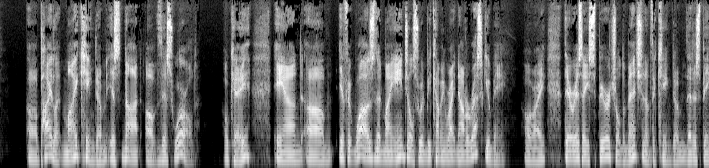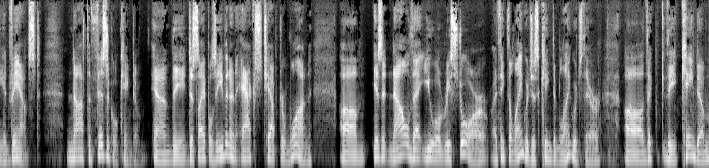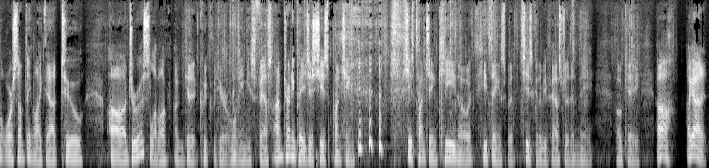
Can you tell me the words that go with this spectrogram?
uh, Pilate, "My kingdom is not of this world." Okay, and um, if it was, then my angels would be coming right now to rescue me. All right, there is a spiritual dimension of the kingdom that is being advanced not the physical kingdom. And the disciples, even in Acts chapter 1, um, is it now that you will restore? I think the language is kingdom language there, uh, the the kingdom or something like that to uh, Jerusalem. I'll, I'll, get it quickly here. Oh, Amy's fast. I'm turning pages. She's punching. she's punching key note key things, but she's going to be faster than me. Okay. Oh, I got it.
